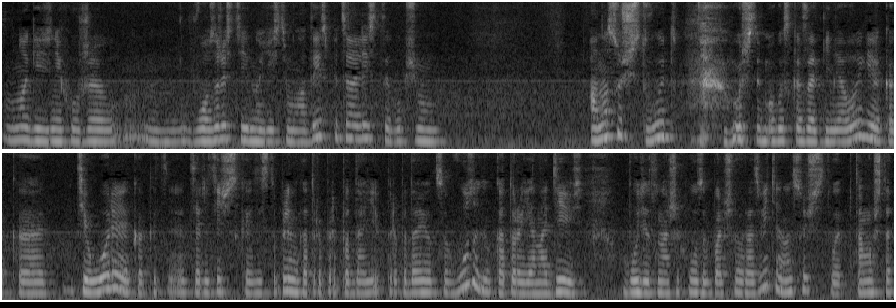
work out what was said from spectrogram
Многие из них уже в возрасте, но есть молодые специалисты. В общем, она существует, вот что я могу сказать, генеалогия как э, теория, как теоретическая дисциплина, которая преподает, преподается в вузах, и которая, я надеюсь, будет в наших вузах большое развитие, она существует. Потому что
